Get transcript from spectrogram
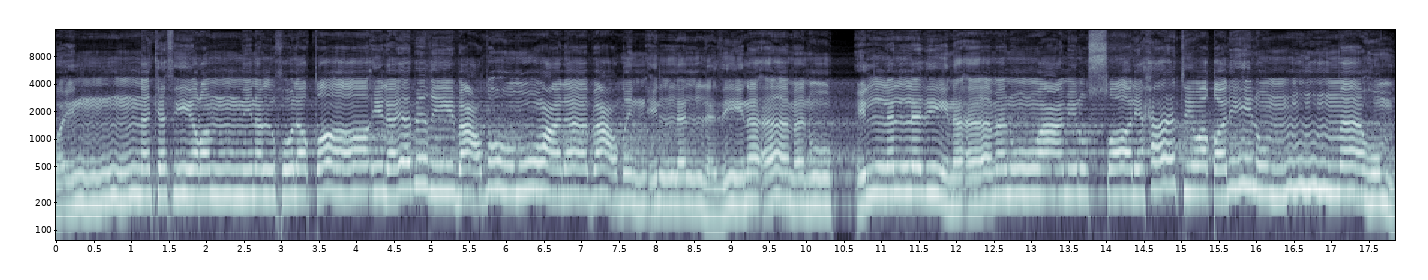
وإن كثيرا من الخلطاء ليبغي بعضهم على بعض إلا الذين آمنوا إلا الذين آمنوا وعملوا الصالحات وقليل ما هم.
